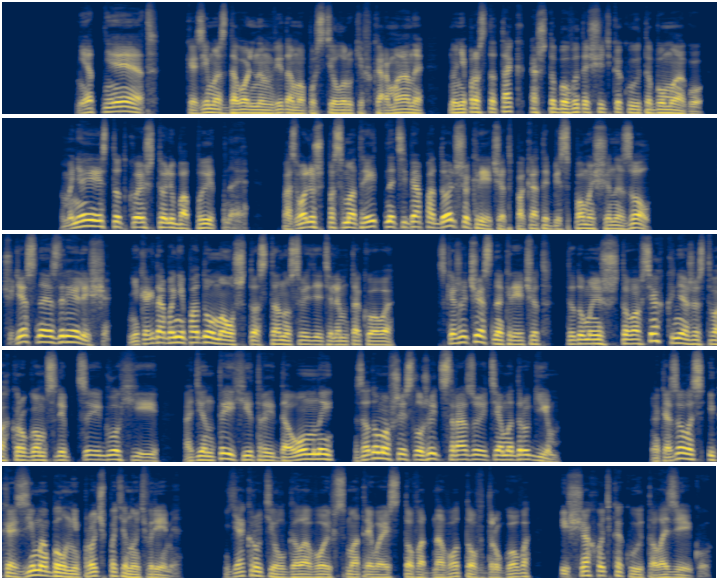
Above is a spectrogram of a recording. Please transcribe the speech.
«Нет-нет!» Казима с довольным видом опустил руки в карманы, но не просто так, а чтобы вытащить какую-то бумагу. «У меня есть тут кое-что любопытное. Позволишь посмотреть на тебя подольше, кричат, пока ты беспомощен и зол. Чудесное зрелище. Никогда бы не подумал, что стану свидетелем такого. «Скажи честно, Кречет, ты думаешь, что во всех княжествах кругом слепцы и глухие, один ты, хитрый да умный, задумавший служить сразу и тем и другим?» Оказалось, и Казима был не прочь потянуть время. Я крутил головой, всматриваясь то в одного, то в другого, ища хоть какую-то лазейку.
